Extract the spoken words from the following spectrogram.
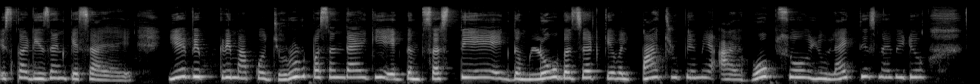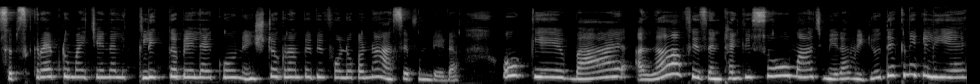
इसका डिज़ाइन कैसा आया है? ये विप क्रीम आपको ज़रूर पसंद आएगी एकदम सस्ती है एकदम लो बजट केवल पाँच रुपये में। I hope so you like this my video subscribe to my channel click the bell icon Instagram पे भी फॉलो करना आसिफ उंडेडा ओके बाय अल्लाह हाफिज़ and thank you so much मेरा वीडियो देखने के लिए।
